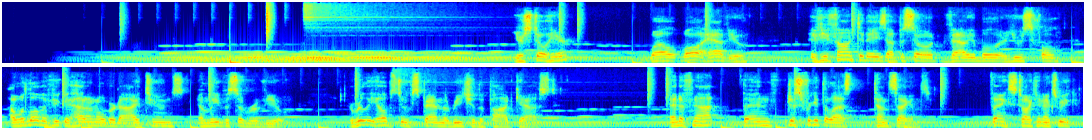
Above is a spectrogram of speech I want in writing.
You're still here? Well, while I have you, if you found today's episode valuable or useful, I would love if you could head on over to iTunes and leave us a review. It really helps to expand the reach of the podcast. And if not, then just forget the last 10 seconds. Thanks. Talk to you next week.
